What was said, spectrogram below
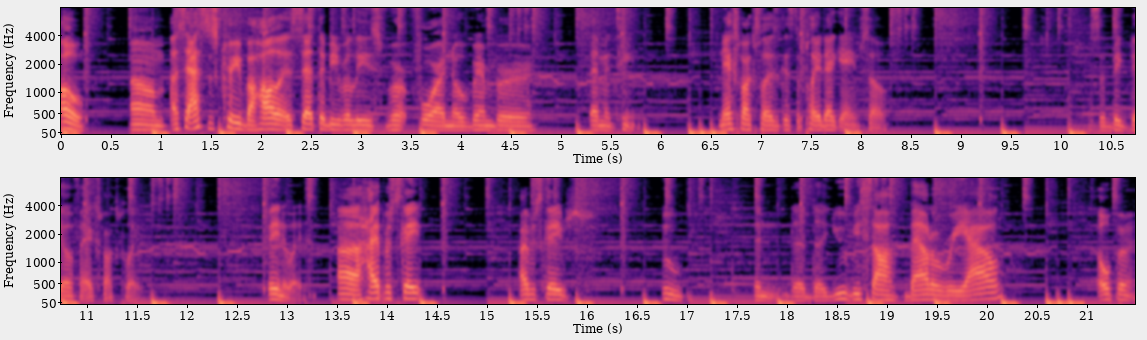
Oh, um, Assassin's Creed Valhalla is set to be released for, for November 17th and Xbox players gets to play that game. So it's a big deal for Xbox players. But anyways, uh, Hyperscape, Hyperscape's ooh, the, the the Ubisoft Battle Royale open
